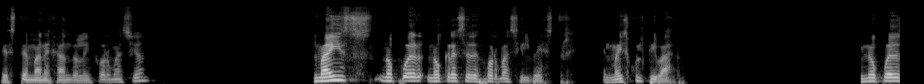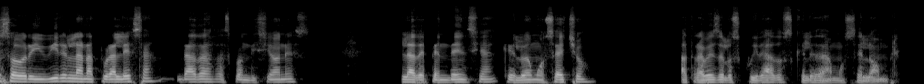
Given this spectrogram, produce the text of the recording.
este, manejando la información. El maíz no, puede, no crece de forma silvestre, el maíz cultivado no puede sobrevivir en la naturaleza dadas las condiciones, la dependencia que lo hemos hecho a través de los cuidados que le damos el hombre.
